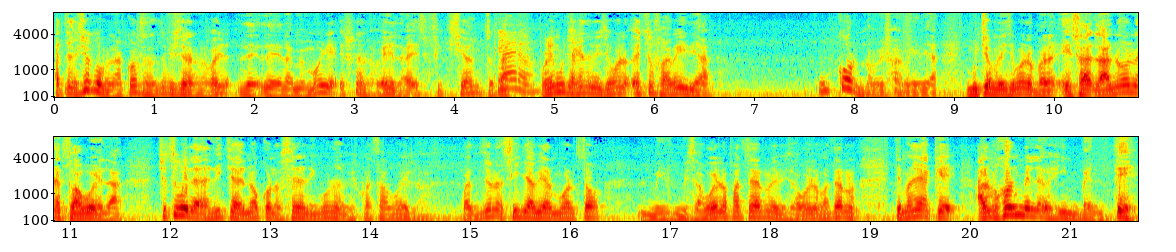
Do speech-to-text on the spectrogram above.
atención con una cosa, tanto de la, novela, de, la memoria, es una novela, es ficción total. Porque hay mucha gente que me dice, bueno, es tu familia. Un corno mi familia. Muchos me dicen, bueno, pero esa, la nona es tu abuela. Yo tuve la desdicha de no conocer a ninguno de mis cuatro abuelos. Cuando yo nací ya habían muerto mis, abuelos paternos y mis abuelos maternos. De manera que a lo mejor me los inventé.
